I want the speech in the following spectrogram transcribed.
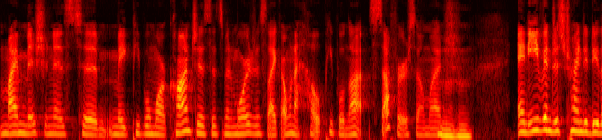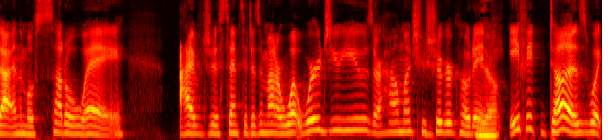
my mission is to make people more conscious. It's been more just like I want to help people not suffer so much. Mm-hmm. And even just trying to do that in the most subtle way. I've just sensed it doesn't matter what words you use or how much you mm. sugarcoat it. Yeah. If it does what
